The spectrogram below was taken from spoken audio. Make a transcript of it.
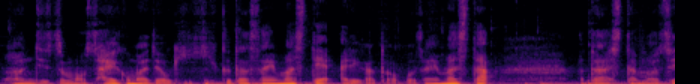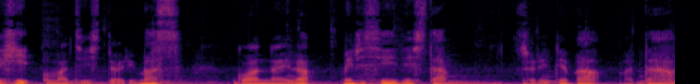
本日も最後までお聴きくださいましてありがとうございました。また明日もぜひお待ちしております。ご案内はメルシーでした。それではまた。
